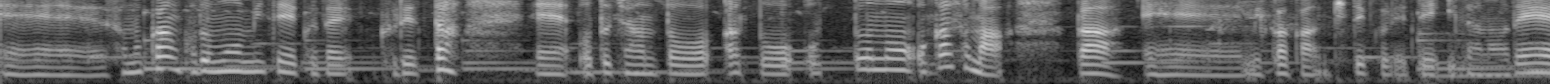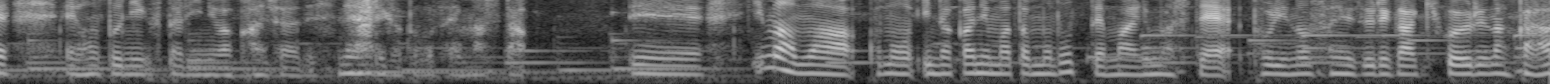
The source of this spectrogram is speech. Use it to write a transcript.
えー、その間子供を見てくれた、えー、夫ちゃんとあと夫のお母様が、えー、3日間来てくれていたので、えー、本当に2人には感謝ですね。ありがとうございました。で今はこの田舎にまた戻ってまいりまして鳥のさえずりが聞こえる中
